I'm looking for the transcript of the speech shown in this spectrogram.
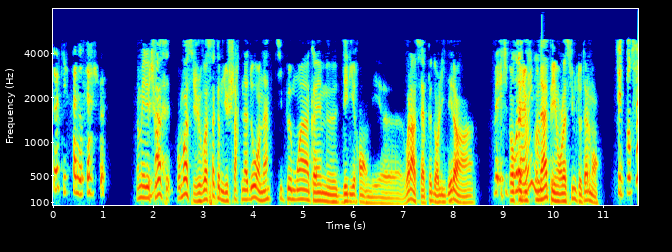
ceux qui se prennent au sérieux. Non mais tu vois, c'est- pour moi, je vois ça comme du Sharknado en un petit peu moins quand même euh, délirant, mais euh, voilà, c'est un peu dans l'idée là. Hein. Mais tu On pourrais... oui, et on l'assume totalement. C'est pour ça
